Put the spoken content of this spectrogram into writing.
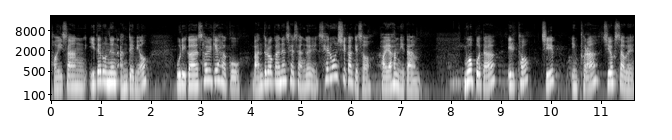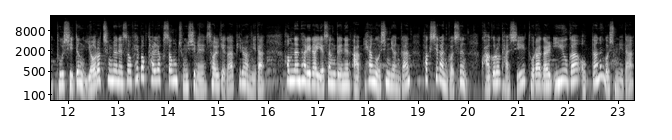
더 이상 이대로는 안 되며 우리가 설계하고 만들어가는 세상을 새로운 시각에서 봐야 합니다. 무엇보다 일터, 집, 인프라, 지역사회, 도시 등 여러 측면에서 회복 탄력성 중심의 설계가 필요합니다. 험난하리라 예상되는 앞 향후 10년간 확실한 것은 과거로 다시 돌아갈 이유가 없다는 것입니다.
